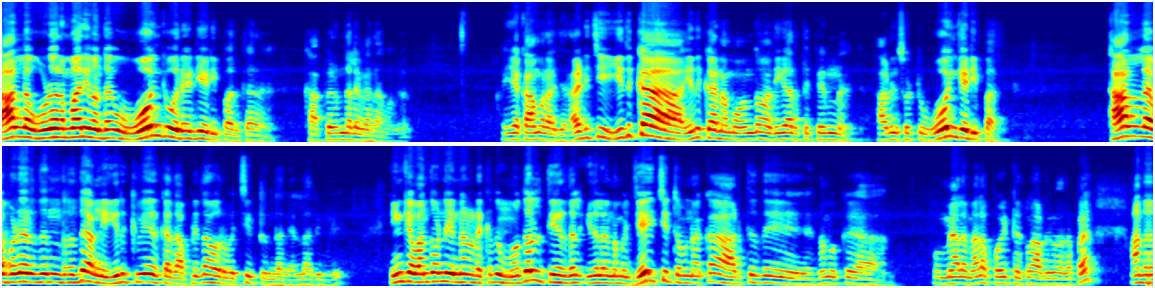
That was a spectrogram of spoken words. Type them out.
காலில் விழுற மாதிரி வந்தால் ஓங்கி ஒரு அடி அடிப்பார் கா பெருந்தலைவர் அவர் ஐயா காமராஜர் அடித்து இதுக்கா இதுக்கா நம்ம வந்தோம் அதிகாரத்துக்குன்னு அப்படின்னு சொல்லிட்டு ஓங்கி அடிப்பார். காலில் விழுறதுன்றது அங்கே இருக்கவே இருக்காது. அப்படி தான் அவர் வச்சுக்கிட்டு இருந்தார் எல்லாருமே. இங்கே வந்தோடனே என்ன நடக்குது? முதல் தேர்தல் இதில் நம்ம ஜெயிச்சிட்டோம்னாக்கா அடுத்தது நமக்கு மேலே மேலே போயிட்டு இருக்கலாம் அப்படின்னு வரப்ப அந்த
